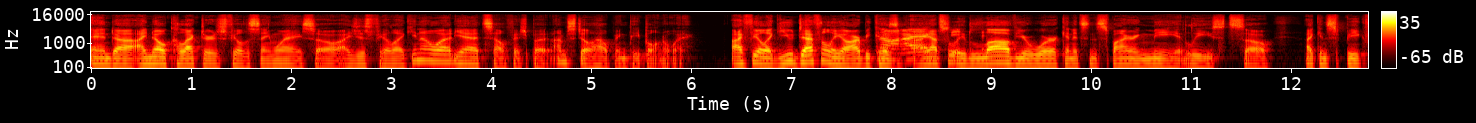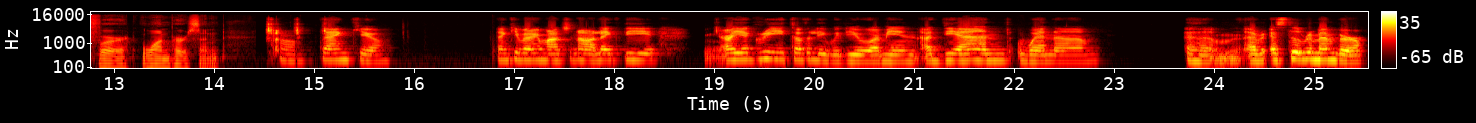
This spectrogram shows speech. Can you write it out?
And uh, I know collectors feel the same way. So I just feel like, you know what? Yeah, it's selfish, but I'm still helping people in a way. I feel like you definitely are because No, I I absolutely love your work and it's inspiring me at least. So I can speak for one person. Oh, thank you. Thank you very much. No, like the, I agree totally with you. I mean, at the end, when um, um, I, I still remember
